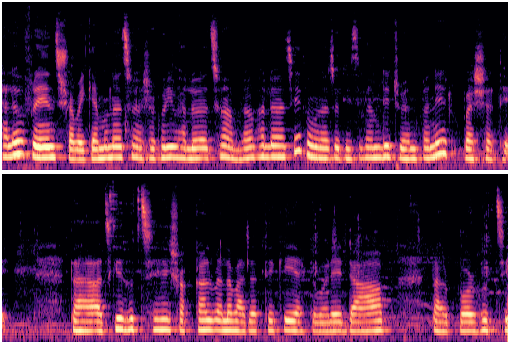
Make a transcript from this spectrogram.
হ্যালো ফ্রেন্ডস সবাই কেমন আছো? আশা করি ভালো আছো, আমরাও ভালো আছি। তোমরা আছো দিসি ফ্যামিলি জয়েন্ট প্ল্যানে রূপার সাথে। তা আজকে হচ্ছে সকালবেলা বাজার থেকে একেবারে ডাব, তারপর হচ্ছে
